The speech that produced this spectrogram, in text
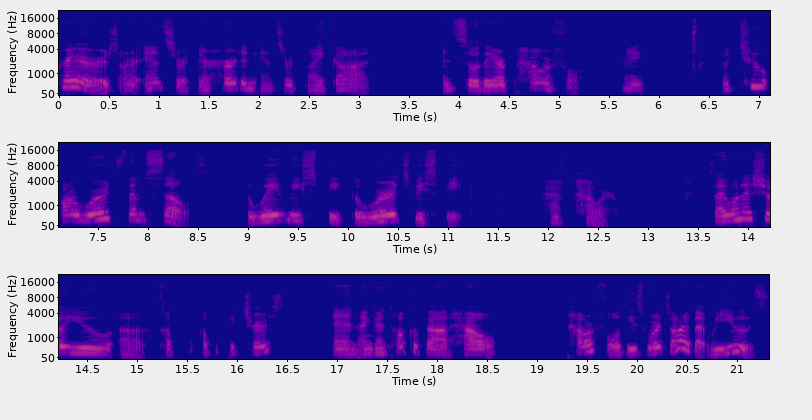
prayers are answered. They're heard and answered by God. And so they are powerful, right? But two, our words themselves, the way we speak, the words we speak, have power. So I want to show you a couple, a couple pictures, and I'm going to talk about how powerful these words are that we use.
